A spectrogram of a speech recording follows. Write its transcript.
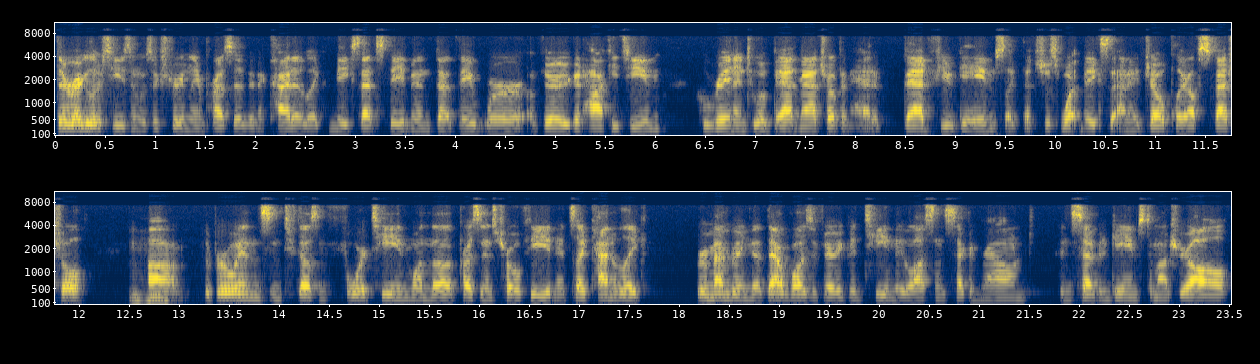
their regular season was extremely impressive, and it kind of like makes that statement that they were a very good hockey team who ran into a bad matchup and had a bad few games. Like that's just what makes the NHL playoffs special. Mhm. Um, the Bruins in 2014 won the President's Trophy, and it's like kind of like remembering that that was a very good team. They lost in the second round in seven games to Montreal,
